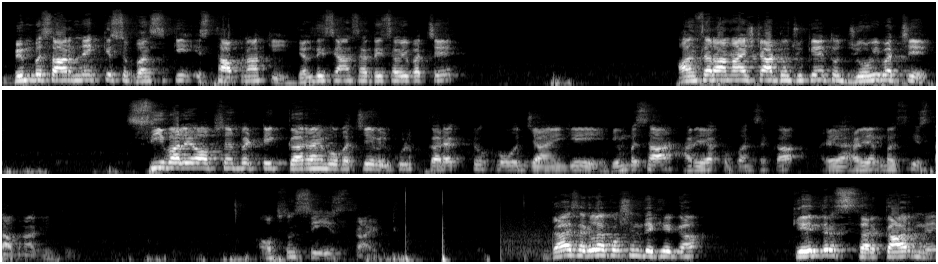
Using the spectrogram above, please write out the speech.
बिंबसार ने किस वंश की स्थापना की? जल्दी से आंसर दी सभी बच्चे। आंसर आना स्टार्ट हो चुके हैं तो जो भी बच्चे सी वाले ऑप्शन पे टिक कर रहे हैं, वो बच्चे बिल्कुल करेक्ट हो जाएँगे। बिंबसार हरियक वंश का हरियक वंश की स्थापना की थी। Option C is right guys अगला क्वेश्चन देखेगा केंद्र सरकार ने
